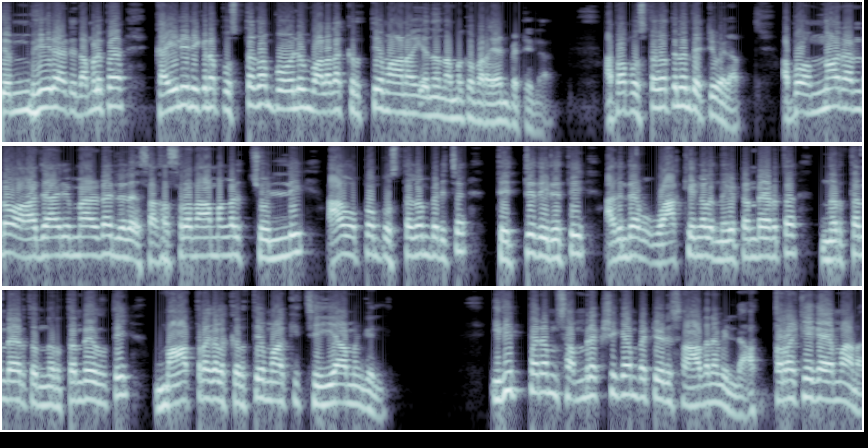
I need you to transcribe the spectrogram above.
ഗംഭീരമായിട്ട് നമ്മളിപ്പോൾ കയ്യിലിരിക്കുന്ന പുസ്തകം പോലും വളരെ കൃത്യമാണ് എന്ന് നമുക്ക് പറയാൻ പറ്റില്ല. അപ്പോൾ പുസ്തകത്തിലും തെറ്റ് വരാം. അപ്പൊ ഒന്നോ രണ്ടോ ആചാര്യന്മാരുടെ സഹസ്രനാമങ്ങൾ ചൊല്ലി ആ ഒപ്പം പുസ്തകം പിടിച്ച് തെറ്റ് തിരുത്തി അതിന്റെ വാക്യങ്ങൾ നീട്ടേണ്ടയിടത്ത് നിർത്തേണ്ടയിടത്ത് നിർത്തേണ്ട നിർത്തി മാത്രകൾ കൃത്യമാക്കി ചെയ്യാമെങ്കിൽ ഇതിപ്പരം സംരക്ഷിക്കാൻ പറ്റിയ ഒരു സാധനമില്ല. അത്രയ്ക്ക് കയമാണ്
